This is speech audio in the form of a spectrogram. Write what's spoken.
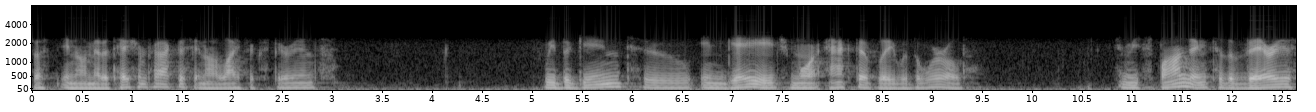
just in our meditation practice, in our life experience, we begin to engage more actively with the world and responding to the various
